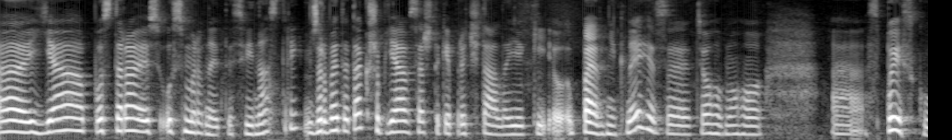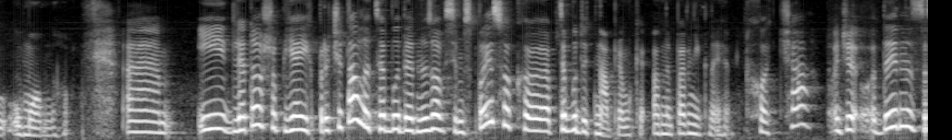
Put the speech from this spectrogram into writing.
Е, Я постараюсь усмирнити свій настрій, зробити так, щоб я все ж таки прочитала які, е, певні книги з цього мого е, списку умовного. І для того, щоб я їх прочитала, це буде не зовсім список, це будуть напрямки, а не певні книги. Хоча, отже, один з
